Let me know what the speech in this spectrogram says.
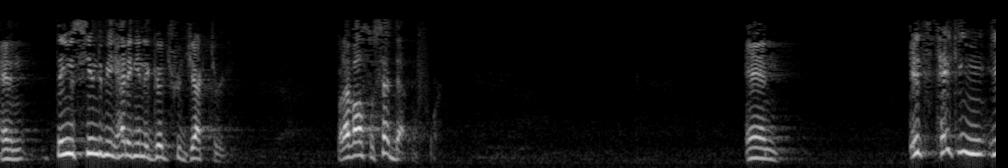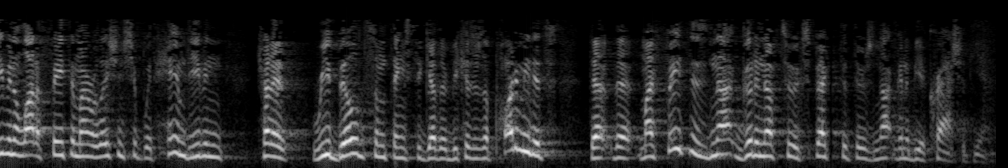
And things seem to be heading in a good trajectory. But I've also said that before. And it's taking even a lot of faith in my relationship with him to even try to rebuild some things together because there's a part of me that's, that, that my faith is not good enough to expect that there's not going to be a crash at the end.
